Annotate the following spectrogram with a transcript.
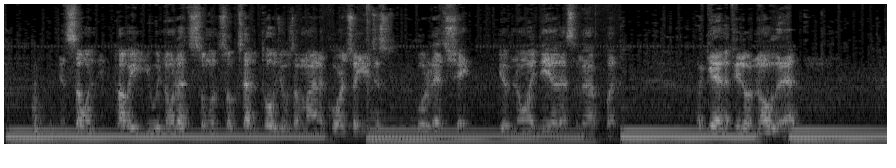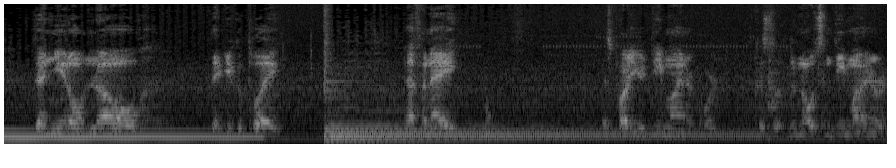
and someone probably you would know that someone so told you it was a minor chord, so you just go to that shape. You have no idea that's an F, but again, if you don't know that, then you don't know that you could play F and A as part of your D minor chord, because the, the notes in D minor are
